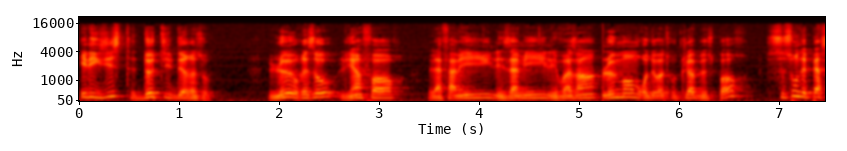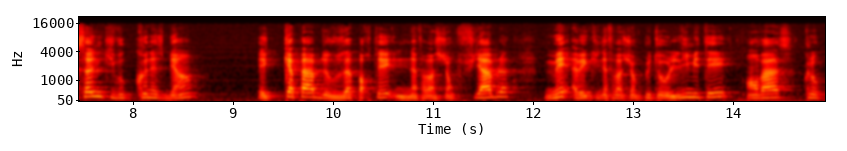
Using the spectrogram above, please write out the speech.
il existe deux types de réseaux. Le réseau lien fort, la famille, les amis, les voisins, le membre de votre club de sport, ce sont des personnes qui vous connaissent bien et capables de vous apporter une information fiable, mais avec une information plutôt limitée en vase clos.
